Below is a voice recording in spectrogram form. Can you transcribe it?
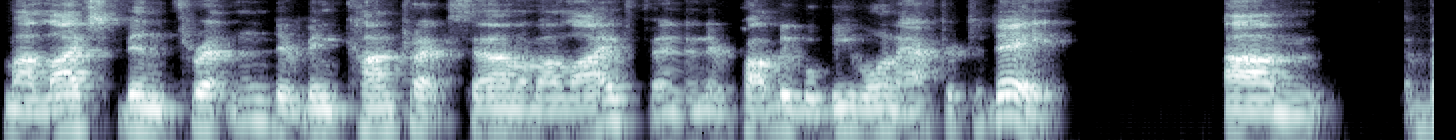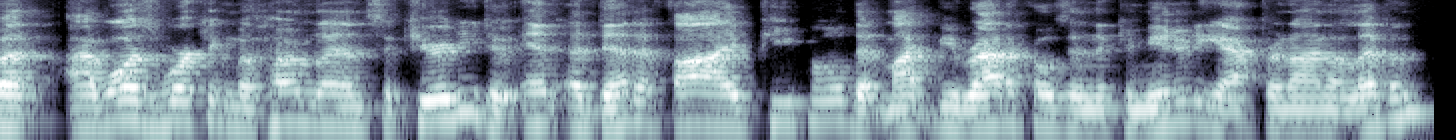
my life's been threatened. There have been contracts out of my life, and there probably will be one after today. Um, but I was working with Homeland Security to in- identify people that might be radicals in the community after 9 11.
